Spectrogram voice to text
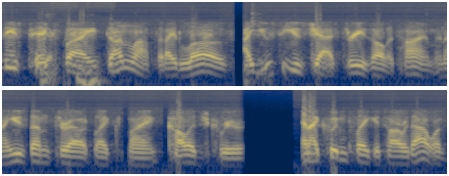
these picks by Dunlop that I love, I used to use Jazz threes all the time, and I used them throughout like my college career, and I couldn't play guitar without one.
